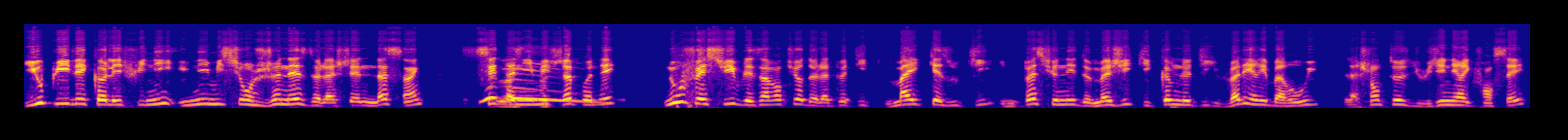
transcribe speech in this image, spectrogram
Youpi, l'école est finie, une émission jeunesse de la chaîne La 5. Cet animé japonais nous fait suivre les aventures de la petite Mai Kazuki, une passionnée de magie qui, comme le dit Valérie Barouille, la chanteuse du générique français,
